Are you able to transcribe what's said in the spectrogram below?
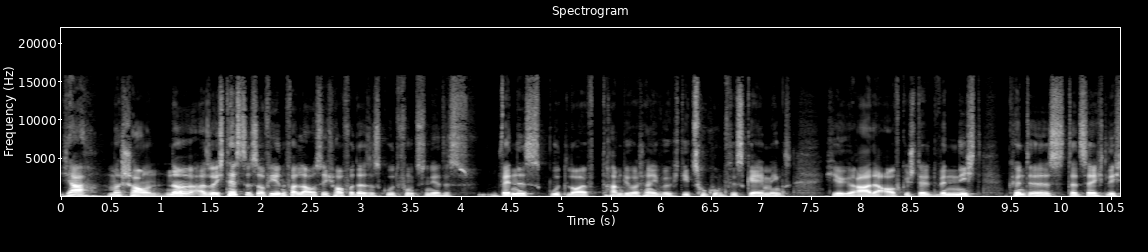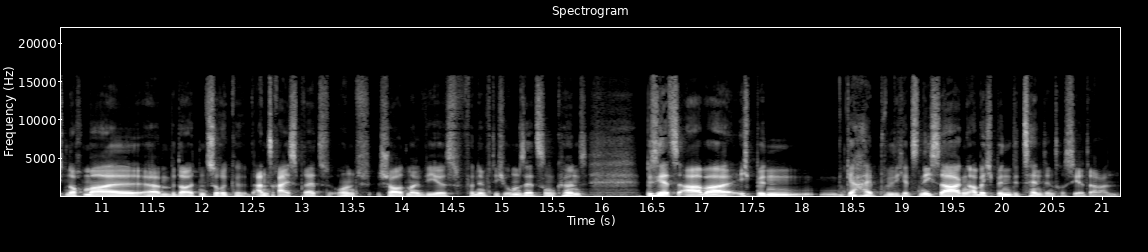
ja, mal schauen. Ne? Also ich teste es auf jeden Fall aus. Ich hoffe, dass es gut funktioniert. Es, wenn es gut läuft, haben die wahrscheinlich wirklich die Zukunft des Gamings hier gerade aufgestellt. Wenn nicht, könnte es tatsächlich nochmal ähm, bedeuten, zurück ans Reißbrett und schaut mal, wie ihr es vernünftig umsetzen könnt. Bis jetzt aber, ich bin gehypt, will ich jetzt nicht sagen, aber ich bin dezent interessiert daran,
